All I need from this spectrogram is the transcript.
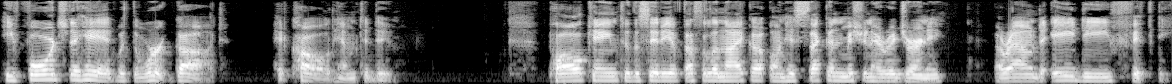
he forged ahead with the work God had called him to do. Paul came to the city of Thessalonica on his second missionary journey around AD 50.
